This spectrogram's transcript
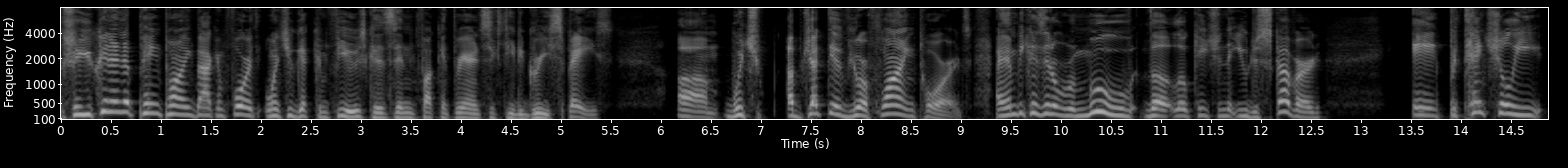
So you can end up ping ponging back and forth once you get confused because it's in fucking 360 degree space. Um, which objective you're flying towards. And because it'll remove the location that you discovered, a potentially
